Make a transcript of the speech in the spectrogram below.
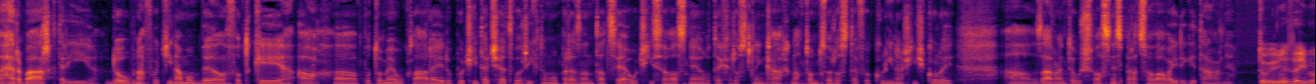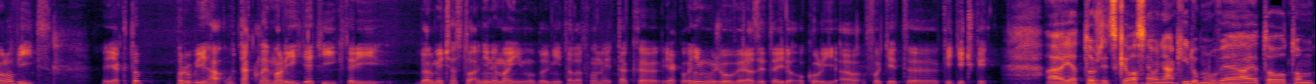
herbář, který jdou na fotí na mobil, fotky a potom je ukládají do počítače, tvoří k tomu prezentaci a učí se vlastně o těch rostlinkách na tom, co roste v okolí naší školy a zároveň to už vlastně zpracovávají digitálně. To by mě zajímalo víc. Jak to probíhá u takhle malých dětí, který velmi často ani nemají mobilní telefony, tak eh, jak oni můžou vyrazit tady do okolí a fotit eh, kytičky? Je to vždycky vlastně o nějaký domluvě a je to o tom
